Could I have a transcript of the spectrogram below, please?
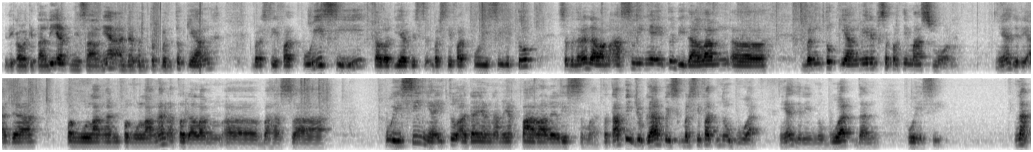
Jadi kalau kita lihat misalnya ada bentuk-bentuk yang bersifat puisi, kalau dia bersifat puisi itu sebenarnya dalam aslinya itu di dalam uh, bentuk yang mirip seperti Mazmur. Ya, jadi ada pengulangan-pengulangan atau dalam uh, bahasa puisinya itu ada yang namanya paralelisme, tetapi juga bersifat nubuat, ya, jadi nubuat dan puisi. Nah,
